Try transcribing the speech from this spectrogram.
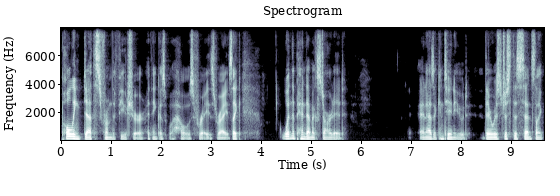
pulling deaths from the future. I think is how it was phrased. Right? It's like when the pandemic started, and as it continued, there was just this sense like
